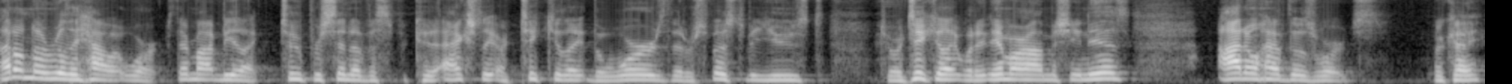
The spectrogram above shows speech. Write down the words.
I don't know really how it works. There might be like 2% of us could actually articulate the words that are supposed to be used to articulate what an MRI machine is. I don't have those words, okay?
